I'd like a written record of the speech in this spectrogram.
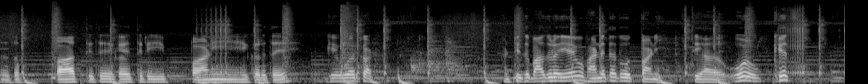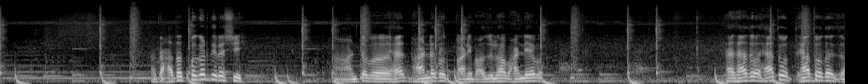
तर आता पात तिथे काहीतरी पाणी हे करत आहे. घे वर काढ. आणि तिथं बाजूला ये भांड्यात ओत पाणी. ते ओ खेच. आता हातात पकडते रशी आणि तर ह्यात भांड्यात होत पाणी बाजूला भांडी. आहे ह्यात ह्यात ह्यात होत ह्यात होतायचं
